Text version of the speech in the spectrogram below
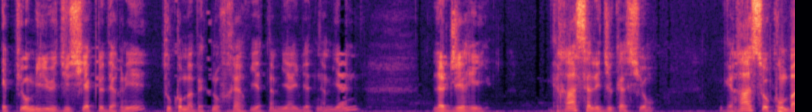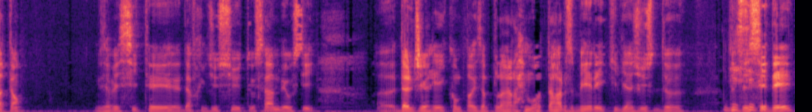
Et puis, au milieu du siècle dernier, tout comme avec nos frères vietnamiens et vietnamiennes, l'Algérie, grâce à l'éducation, grâce aux combattants, vous avez cité d'Afrique du Sud, tout ça, mais aussi euh, d'Algérie, comme par exemple Rahmoutar Zbiri qui vient juste de, décéder.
